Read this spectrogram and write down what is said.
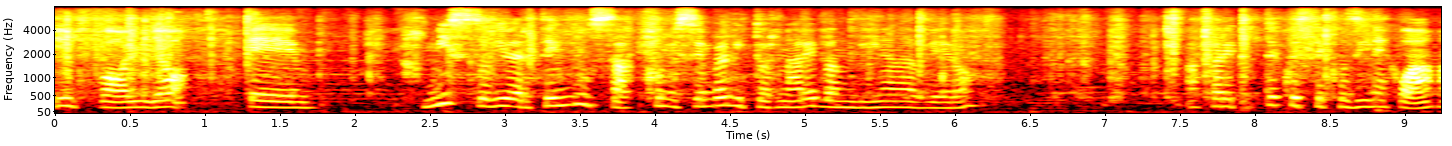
il foglio e mi sto divertendo un sacco, mi sembra di tornare bambina davvero a fare tutte queste cosine qua.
